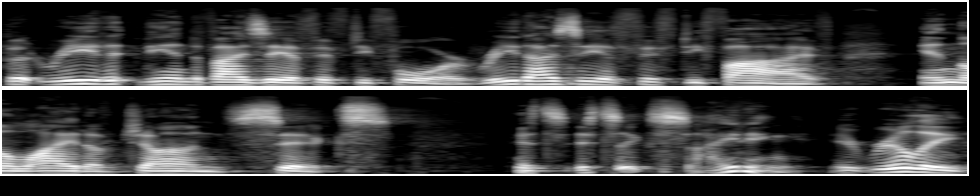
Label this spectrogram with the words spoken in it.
but read the end of Isaiah 54. Read Isaiah 55 in the light of John 6. It's, it's exciting. It really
